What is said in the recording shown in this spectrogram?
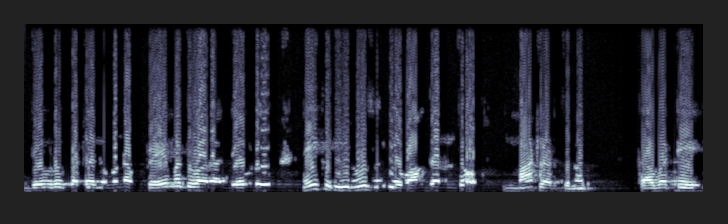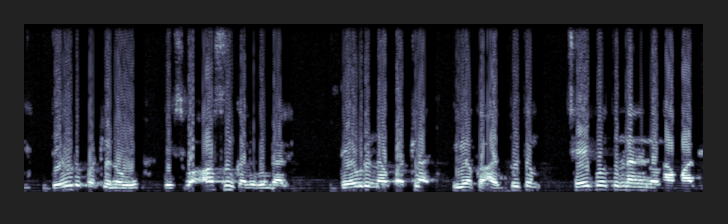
దేవుడు పట్ల నువ్వున్న ప్రేమ ద్వారా దేవుడు నీకు ఈ రోజు ఈ వాగ్దానంతో మాట్లాడుతున్నాడు. కాబట్టి దేవుడు పట్ల నువ్వు విశ్వాసం కలిగి ఉండాలి. దేవుడు నా పట్ల ఈ యొక్క అద్భుతం చేయబోతుండని నువ్వు నమ్మాలి.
